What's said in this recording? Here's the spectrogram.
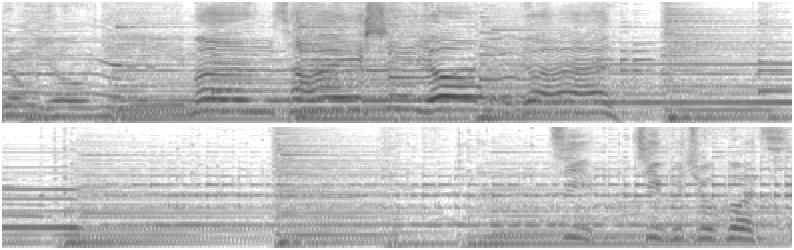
拥有你们才是永远。记记不住过去。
